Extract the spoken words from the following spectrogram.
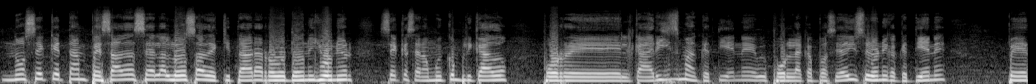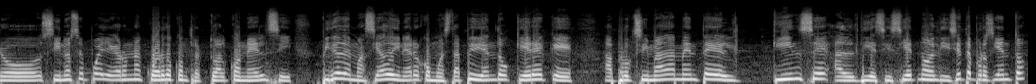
No sé qué tan pesada sea la losa de quitar a Robert Downey Jr. Sé que será muy complicado por el carisma que tiene, por la capacidad histriónica que tiene. Pero si no se puede llegar a un acuerdo contractual con él, si pide demasiado dinero como está pidiendo, quiere que aproximadamente el 15 al 17, no, el 17%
